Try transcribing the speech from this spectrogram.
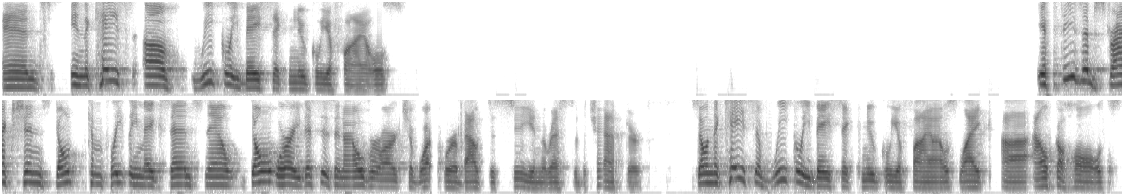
And in the case of weakly basic nucleophiles, if these abstractions don't completely make sense now, don't worry, this is an overarch of what we're about to see in the rest of the chapter. So in the case of weakly basic nucleophiles like uh, alcohols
